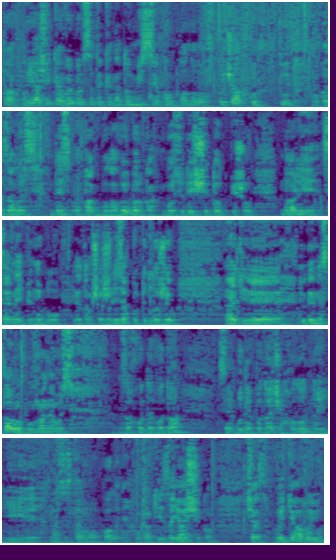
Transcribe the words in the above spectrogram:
Так, ну ящик я вибив все-таки на тому місці, якому планував спочатку. Тут оказалось десь отак була виборка, бо сюди щиток пішов. Далі цельний піноблок. Я там ще железяку підложив. Геть е, туди не ставив, бо в мене ось заходить вода. Це буде подача холодної на систему опалення. Отак і за ящиком. Зараз витягую,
